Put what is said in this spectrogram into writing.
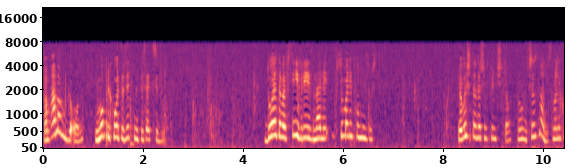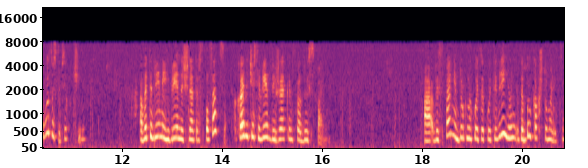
Рамамам Гаон, ему приходится взять и написать Сиду. До этого все евреи знали всю молитву наизусть. И обычно даже никто не читал. Ну, все знали, с маленького возраста всех учили. А в это время евреи начинают расползаться. Какая-то часть евреев доезжает, к до Испании. А в Испании вдруг находится какой-то еврей, и он забыл, как что молиться.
